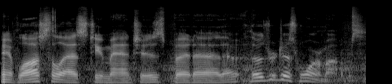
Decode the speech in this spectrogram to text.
We have lost the last two matches, but uh, th those were just warm-ups.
